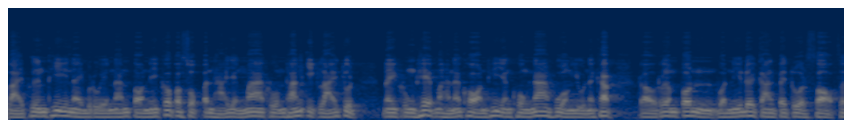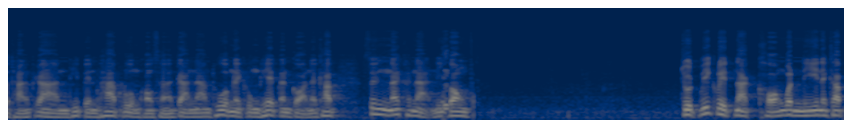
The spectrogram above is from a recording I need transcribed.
หลายพื้นที่ในบริเวณนั้นตอนนี้ก็ประสบปัญหาอย่างมากรวมทั้งอีกหลายจุดในกรุงเทพมหานครที่ยังคงน่าห่วงอยู่นะครับ เราเริ่มต้นวันนี้ด้วยการไปตรวจสอบสถานการณ์ที่เป็นภาพรวมของสถานการณ์น้ำท่วมในกรุงเทพกันก่อนนะครับ ซึ่งณขณะนี้ต้องจุดวิกฤตหนักของวันนี้นะครับ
